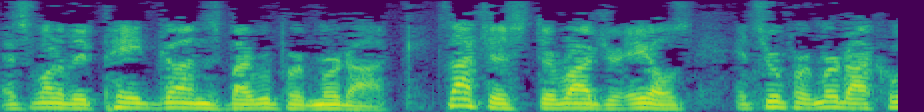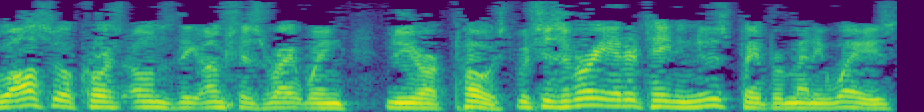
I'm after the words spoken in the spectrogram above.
That's one of the paid guns by Rupert Murdoch. It's not just uh, Roger Ailes, it's Rupert Murdoch, who also, of course, owns the unctuous right-wing New York Post, which is a very entertaining newspaper in many ways,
